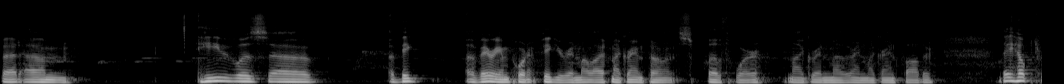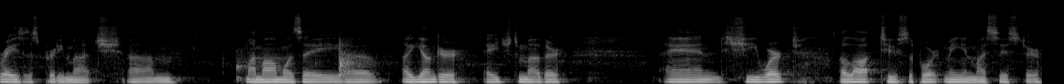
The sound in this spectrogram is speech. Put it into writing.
But um, he was uh, a big, a very important figure in my life. My grandparents both were, my grandmother and my grandfather. They helped raise us pretty much. Um, my mom was a uh, a younger aged mother, and she worked a lot to support me and my sister.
